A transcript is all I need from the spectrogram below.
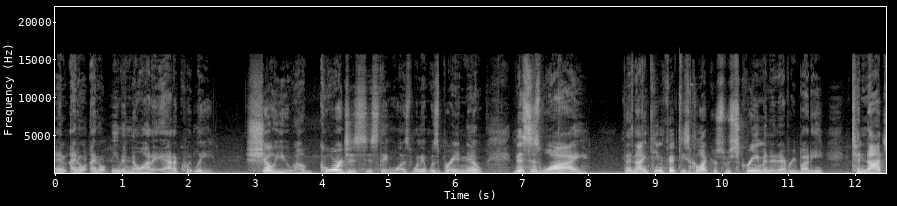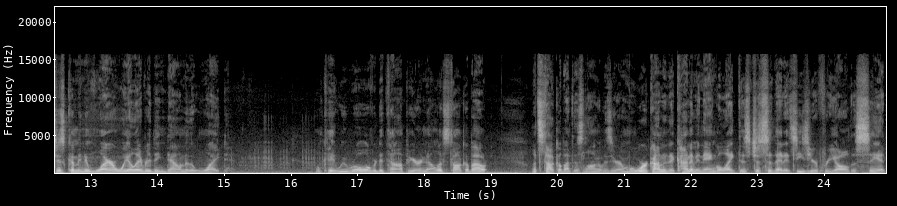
And I don't I don't even know how to adequately show you how gorgeous this thing was when it was brand new. This is why the 1950s collectors were screaming at everybody to not just come in and wire wheel everything down to the white. Okay, we roll over the top here. Now let's talk about let's talk about this Lange Visier. And we'll work on it at kind of an angle like this just so that it's easier for y'all to see it.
